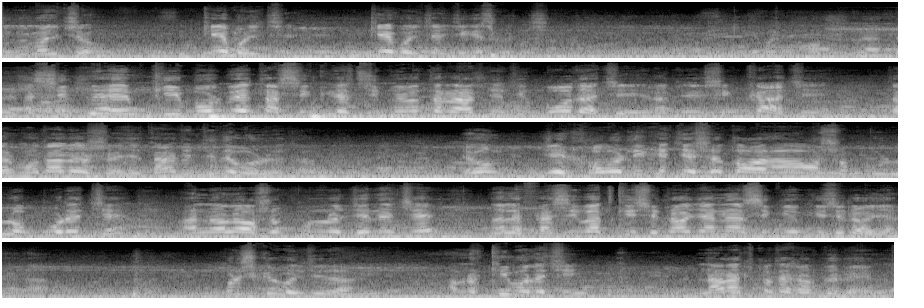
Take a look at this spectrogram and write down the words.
তুমি বলছো? কে বলছে? কে বলছে? জিজ্ঞেস করছি। সিপিআইএম কি বলবে? তার সিপিএম তার রাজনৈতিক বোধ আছে রাজনৈতিক শিক্ষা আছে তার মতাদর্শ আছে তার ভিত্তিতে বলবে তো। এবং যে খবর লিখেছে সে তো অসম্পূর্ণ পড়েছে, আর নাহলে অসম্পূর্ণ জেনেছে, নাহলে ফ্যাসিবাদ কি সেটাও জানে না সিপিএম কি সেটাও জানে না। পরিষ্কার বলছি আমি, আমরা কি বলেছি? নারাজ কথা শব্দটা এলো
